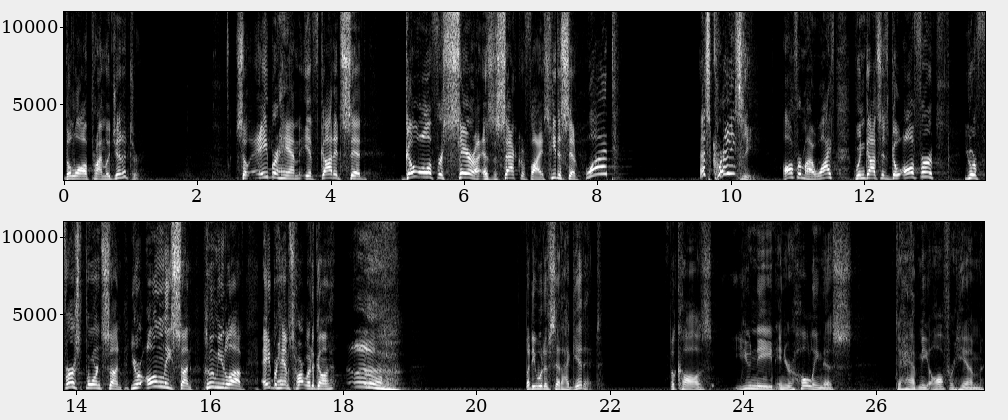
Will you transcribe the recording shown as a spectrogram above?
the law of primogeniture. So, Abraham, if God had said, Go offer Sarah as a sacrifice, he'd have said, What? That's crazy offer my wife. When God says, go offer your firstborn son, your only son, whom you love, Abraham's heart would have gone, ugh. But he would have said, I get it. Because you need in your holiness to have me offer him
